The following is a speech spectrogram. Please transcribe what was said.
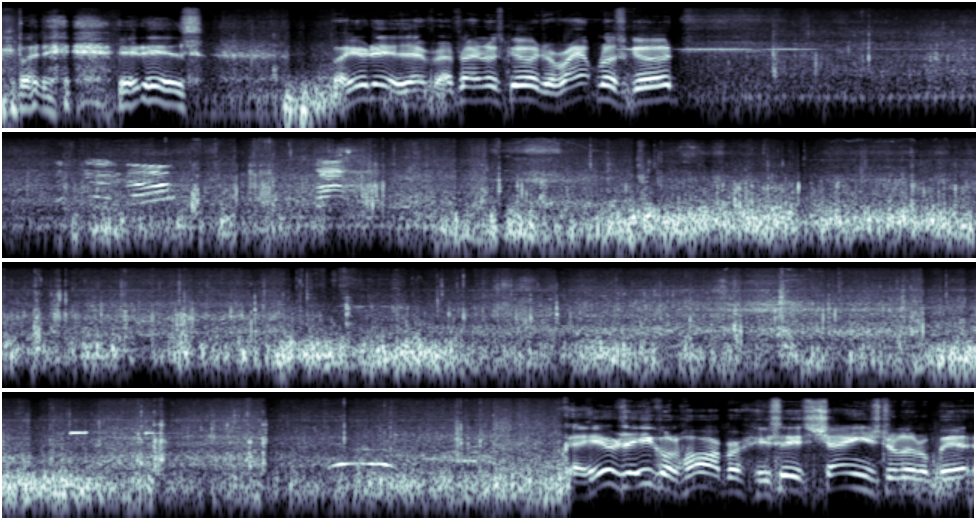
but it is. But here it is. Everything looks good. The ramp looks good. Okay, Harbor. You see it's changed a little bit.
